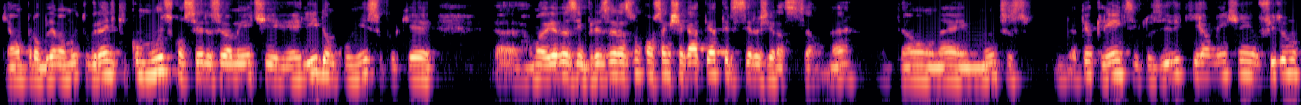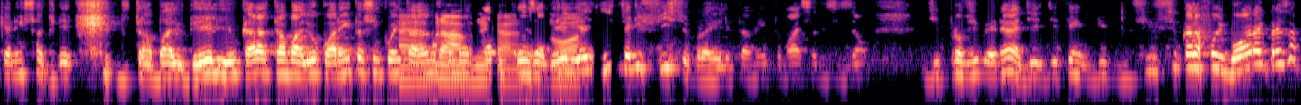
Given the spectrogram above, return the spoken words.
que é um problema muito grande que com muitos conselhos realmente eh, lidam com isso, porque uh, a maioria das empresas elas não conseguem chegar até a terceira geração, né? Então, né, muitos eu tenho clientes, inclusive, que realmente o filho não quer nem saber do trabalho dele, e o cara trabalhou 40, 50 é, anos bravo, né, a empresa dele, e é, isso é difícil para ele também tomar essa decisão de, né, de, de, de, de se, se, o cara for embora, a empresa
